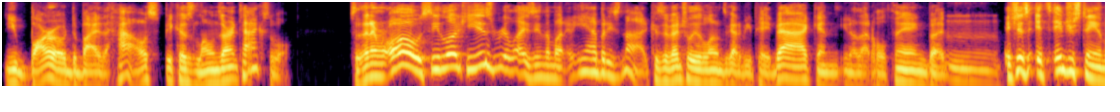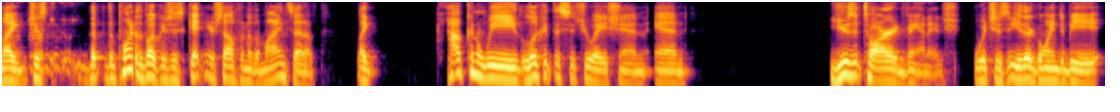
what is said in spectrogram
you borrowed to buy the house because loans aren't taxable. So then I'm, oh, see, look, he is realizing the money. Yeah, but he's not because eventually the loan's got to be paid back and, you know, that whole thing. But mm. it's just, it's interesting. Like, just the, the point of the book is just getting yourself into the mindset of like, how can we look at the situation and use it to our advantage, which is either going to be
